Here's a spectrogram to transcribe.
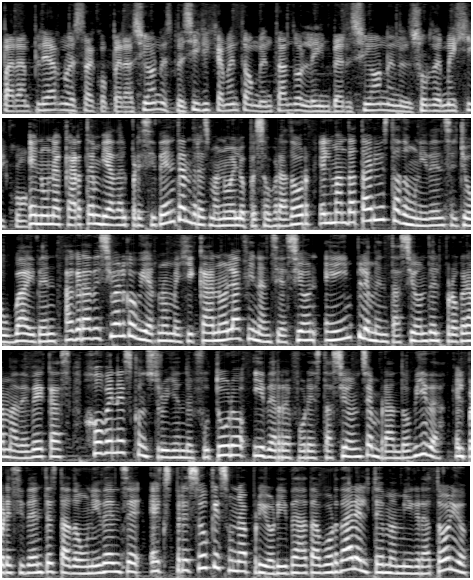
para ampliar nuestra cooperación, específicamente aumentando la inversión en el sur de México. En una carta enviada al presidente Andrés Manuel López Obrador, el mandatario estadounidense Joe Biden agradeció al gobierno mexicano la financiación e implementación del programa de becas Jóvenes Construyendo el Futuro y de reforestación Sembrando Vida. El presidente estadounidense expresó que es una prioridad abordar el tema migratorio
